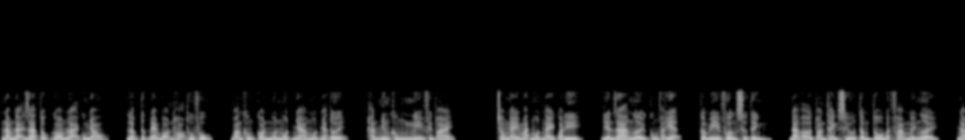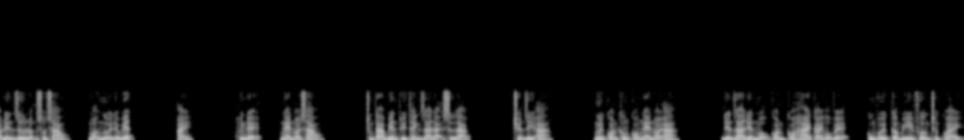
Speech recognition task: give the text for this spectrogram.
năm đại gia tộc gom lại cùng nhau, lập tức đem bọn họ thu phục, bằng không còn muốn một nhà một nhà tới, hắn nhưng không nghĩ phiền toái Trong nháy mắt một ngày qua đi, điền ra người cũng phát hiện, cẩm y phường sự tình, đang ở toàn thành siêu tầm tô bất phàm mấy người, náo đến dư luận xôn xao, mọi người đều biết. Ai? Huynh đệ, nghe nói sao? Chúng ta biên thủy thành ra đại sự lạc. Chuyện gì a? Ngươi còn không có nghe nói a? Điền ra điền mậu còn có hai cái hộ vệ, cùng với cẩm y phường trưởng quầy,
